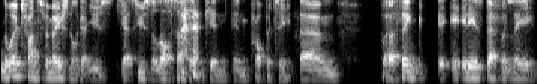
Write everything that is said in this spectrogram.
the word transformational get used gets used a lot, I think, in in property. Um, but I think it, it is definitely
